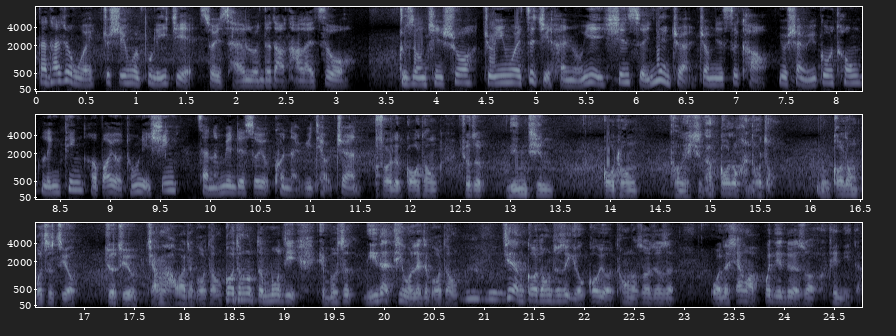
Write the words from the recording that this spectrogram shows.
但他认为就是因为不理解，所以才轮得到他来做。朱宗庆说：“就因为自己很容易心随念转，正面思考，又善于沟通、聆听和保有同理心，才能面对所有困难与挑战。所谓的沟通就是聆听、沟通、同理心。那沟通很多种，沟通不是只有就只有讲好话的沟通。沟通的目的也不是你在听我在这沟通。既然沟通就是有沟有通的时候，就是我的想法不一定对的时候，我听你的。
